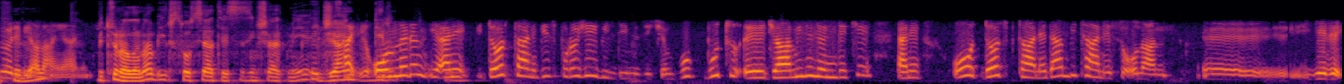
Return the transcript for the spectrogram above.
Böyle Hı -hı. bir alan yani. Bütün alana bir sosyal tesis inşa etmeyi. Peki, Cihangir... Onların yani dört tane biz projeyi bildiğimiz için bu, bu e, caminin önündeki yani o dört taneden bir tanesi olan e, yeri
